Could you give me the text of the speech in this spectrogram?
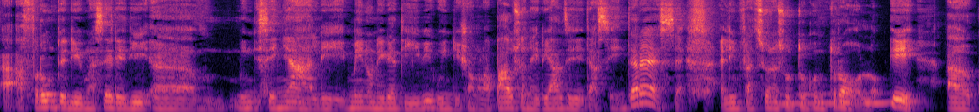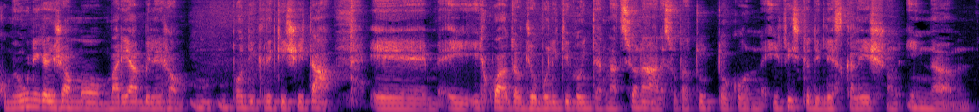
a, a fronte di una serie di uh, segnali meno negativi, positivi, quindi diciamo la pausa nei rialzi dei tassi di interesse, l'inflazione sotto controllo e uh, come unica diciamo, variabile diciamo, un, un, po' di criticità e, e, il quadro geopolitico internazionale, soprattutto con il rischio di escalation in... Um,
